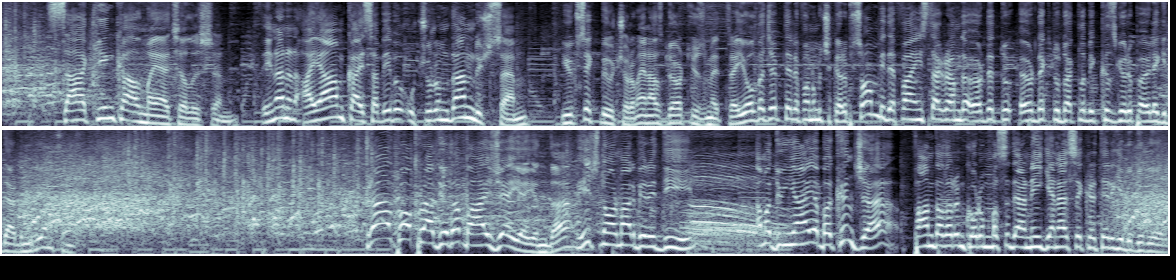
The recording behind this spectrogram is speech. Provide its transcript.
Sakin kalmaya çalışın. İnanın ayağım kaysa ve bir uçurumdan düşsem, yüksek bir uçurum en az 400 metre. Yolda cep telefonumu çıkarıp son bir defa Instagram'da ördek, ördek dudaklı bir kız görüp öyle giderdim biliyor musunuz? Kral Pop Radyo'da Bay J yayında. Hiç normal biri değil. Ama dünyaya bakınca Pandaların Korunması Derneği Genel Sekreteri gibi duruyorum.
